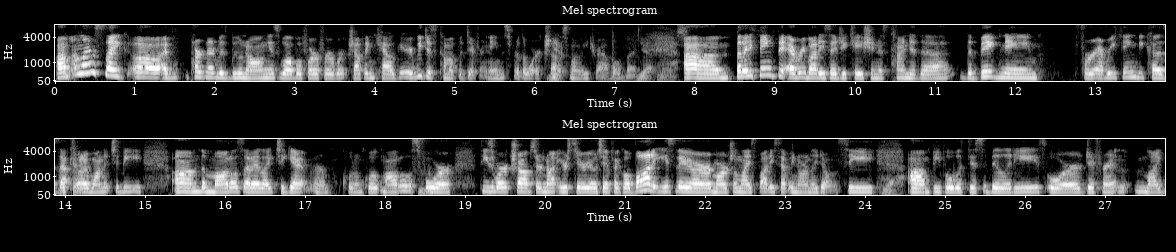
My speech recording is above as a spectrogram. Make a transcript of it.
Um, unless like uh, I've partnered with Bunong as well before for a workshop in Calgary. We just come up with different names for the workshops yeah. when we travel. But yeah, nice. Um, but I think that everybody's education is kind of the the big name for everything because that's okay. what I want it to be. Um, the models that I like to get, or quote unquote models mm-hmm. for these workshops, are not your stereotypical bodies. They are marginalized bodies that we normally don't see. Yeah. Um, people with disabilities or different, like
